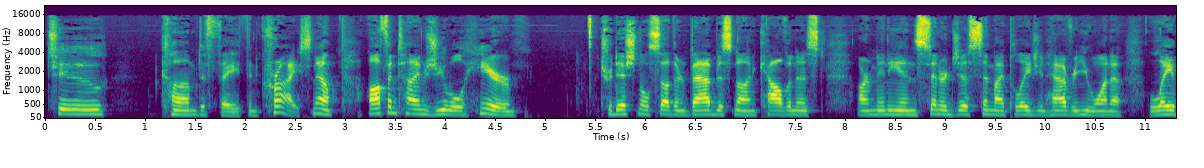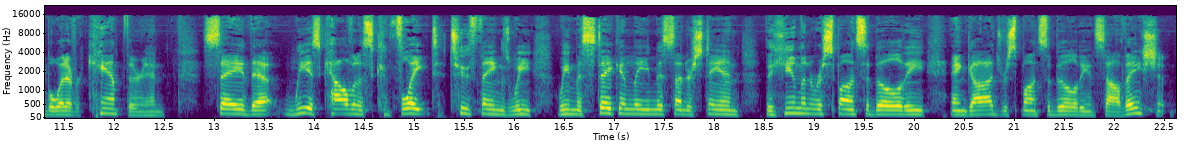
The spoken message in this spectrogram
to come to faith in Christ. Now, oftentimes you will hear traditional Southern Baptist, non Calvinist, Arminian, synergist, semi Pelagian, however you want to label whatever camp they're in, say that we as Calvinists conflate two things. We, we mistakenly misunderstand the human responsibility and God's responsibility in salvation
